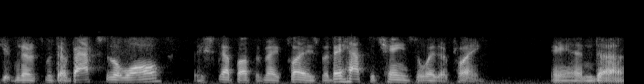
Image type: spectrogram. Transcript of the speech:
get their, with their backs to the wall they step up and make plays, but they have to change the way they're playing. And uh,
